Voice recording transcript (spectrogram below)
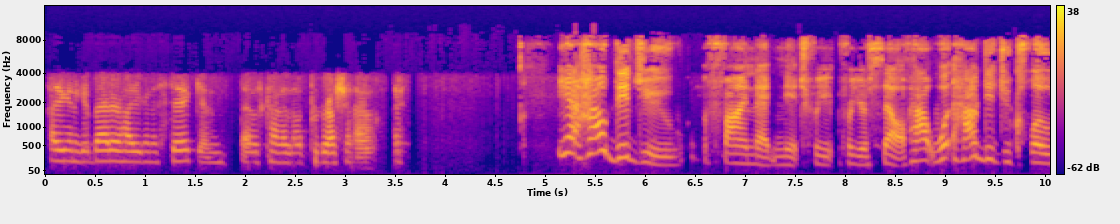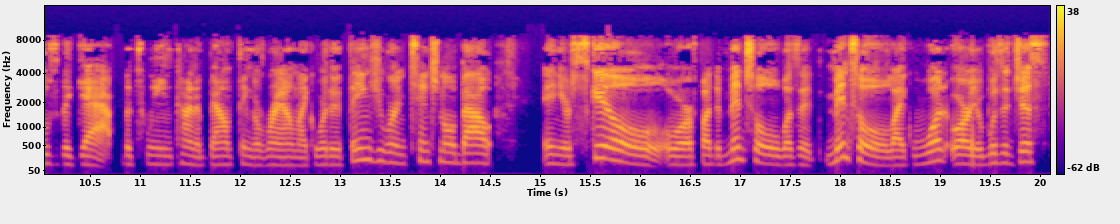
how you're gonna get better, how you're gonna stick, and that was kind of the progression. I Yeah, how did you find that niche for for yourself? How what how did you close the gap between kind of bouncing around? Like, were there things you were intentional about in your skill or fundamental? Was it mental? Like what, or was it just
